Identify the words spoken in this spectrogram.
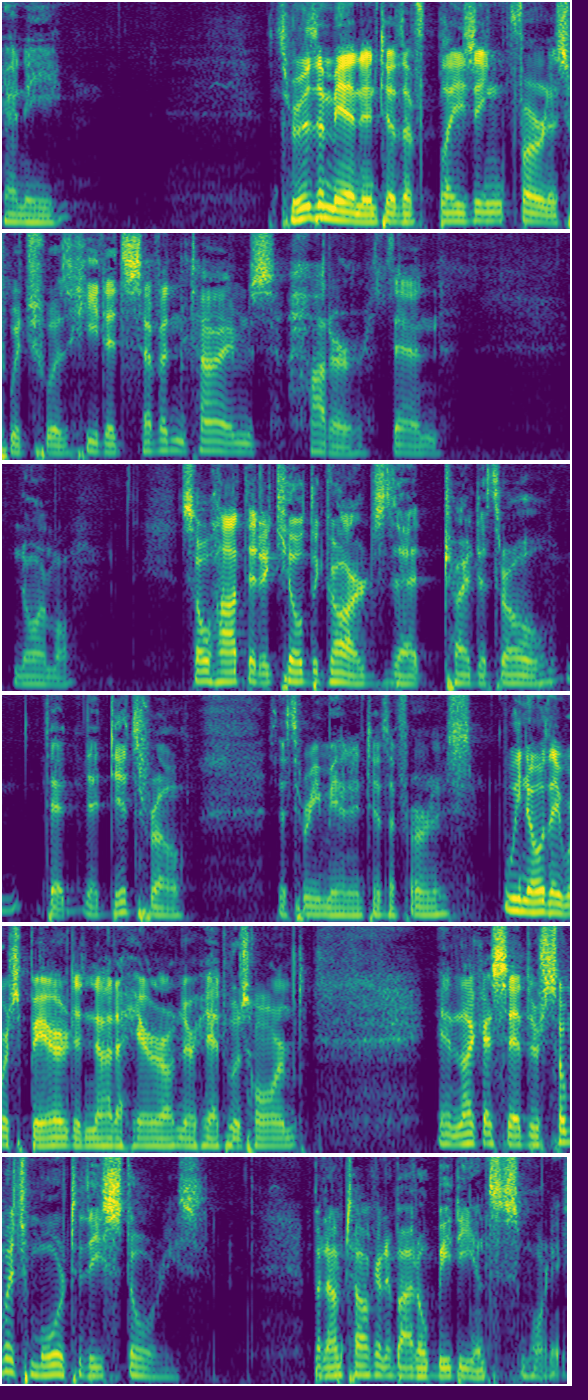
And he threw the men into the blazing furnace, which was heated seven times hotter than normal. So hot that it killed the guards that tried to throw, that, that did throw the three men into the furnace we know they were spared and not a hair on their head was harmed. And like I said, there's so much more to these stories. But I'm talking about obedience this morning.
